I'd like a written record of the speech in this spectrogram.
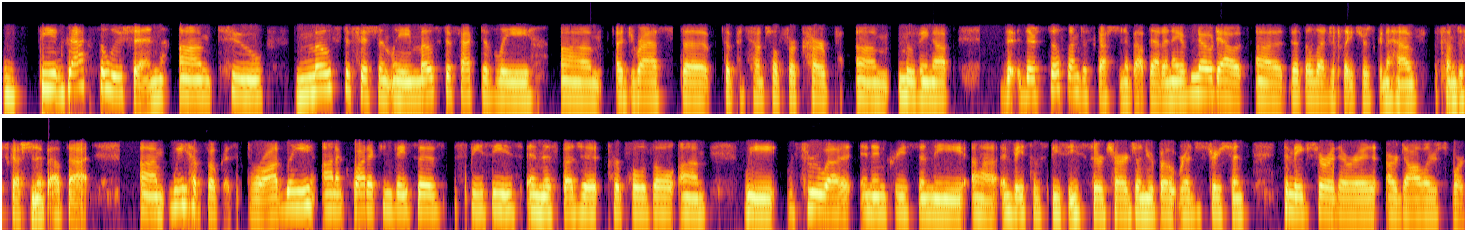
the exact solution um, to most efficiently, most effectively um, address the, the potential for carp um, moving up. Th- there's still some discussion about that, and I have no doubt uh, that the legislature is going to have some discussion about that. Um, we have focused broadly on aquatic invasive species in this budget proposal. Um, we through a, an increase in the uh, invasive species surcharge on your boat registrations to make sure there are, dollars for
